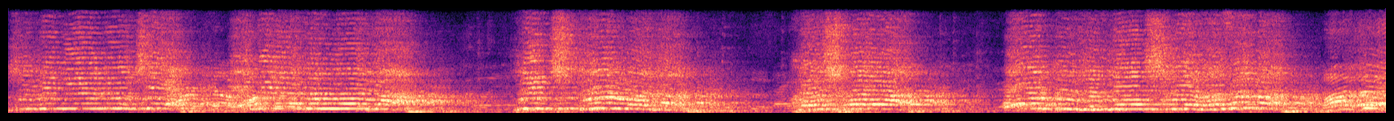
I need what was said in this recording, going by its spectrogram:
2023'e emin adımlarla hiç durmadan koşmaya Orducu gençliği hazır mı? Hazır.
